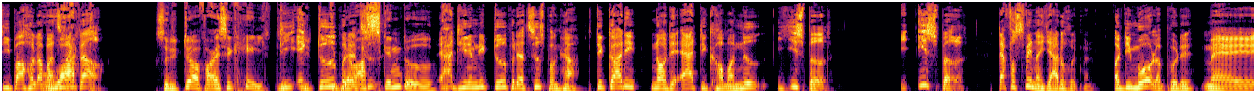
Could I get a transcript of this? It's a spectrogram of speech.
De er bare holdt op at What? trække vejret. Så de dør faktisk ikke helt? De er ikke døde de på bliver det bare tid- skindøde. Ja, de er nemlig ikke døde på det tidspunkt her. Det gør de, når det er, at de kommer ned i isbadet. I isbadet, der forsvinder hjerterytmen. Og de måler på det med øh,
